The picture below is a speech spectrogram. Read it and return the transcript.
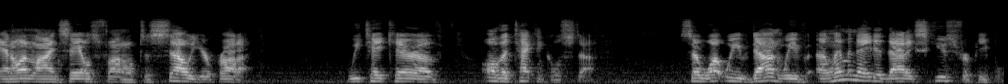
an online sales funnel to sell your product. We take care of all the technical stuff. So, what we've done, we've eliminated that excuse for people.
